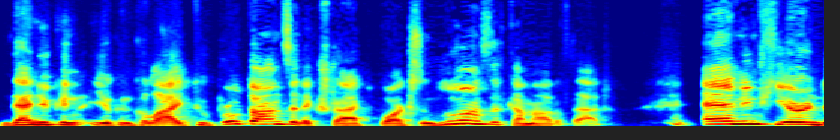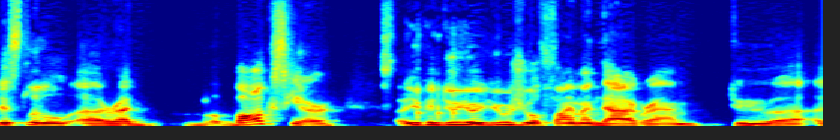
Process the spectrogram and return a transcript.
then you can you can collide two protons and extract quarks and gluons that come out of that. And in here, in this little uh, red box here, uh, you can do your usual Feynman diagram to uh,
